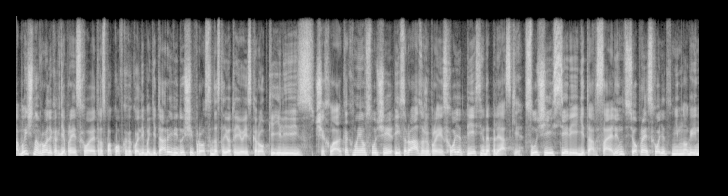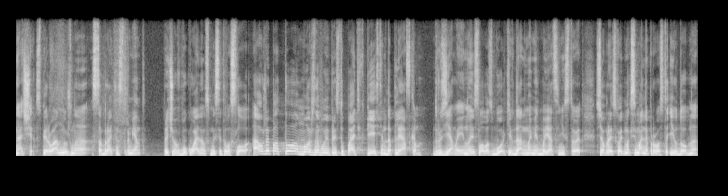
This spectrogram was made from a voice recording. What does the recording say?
Обычно в роликах, где происходит распаковка какой-либо гитары, ведущий просто достает ее из коробки или из чехла, как в моем случае, и сразу же происходят песни до пляски. В случае серии гитар Silent все происходит немного иначе. Сперва нужно собрать инструмент. Причем в буквальном смысле этого слова. А уже потом можно будет приступать к песням да пляскам. Друзья мои, но и слова сборки в данный момент бояться не стоит. Все происходит максимально просто и удобно,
